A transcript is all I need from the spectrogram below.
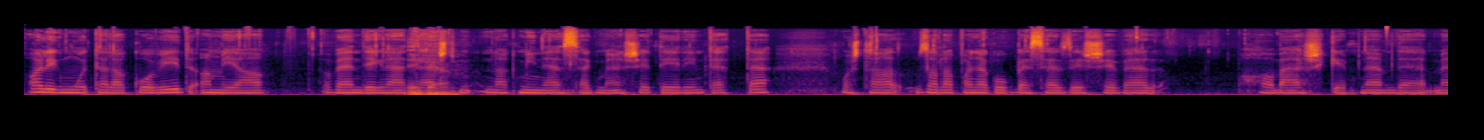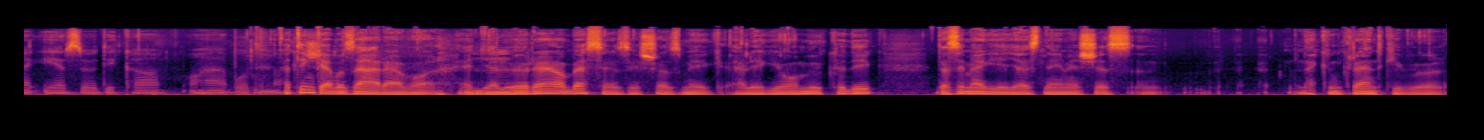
alig múlt el a Covid, ami a a vendéglátásnak Igen. minden szegmensét érintette. Most az alapanyagok beszerzésével ha másképp nem, de megérződik a, a háborúnak. Hát inkább az árával egyelőre. Mm-hmm. A beszerzés az még elég jól működik, de azért megjegyezném, és ez nekünk rendkívül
